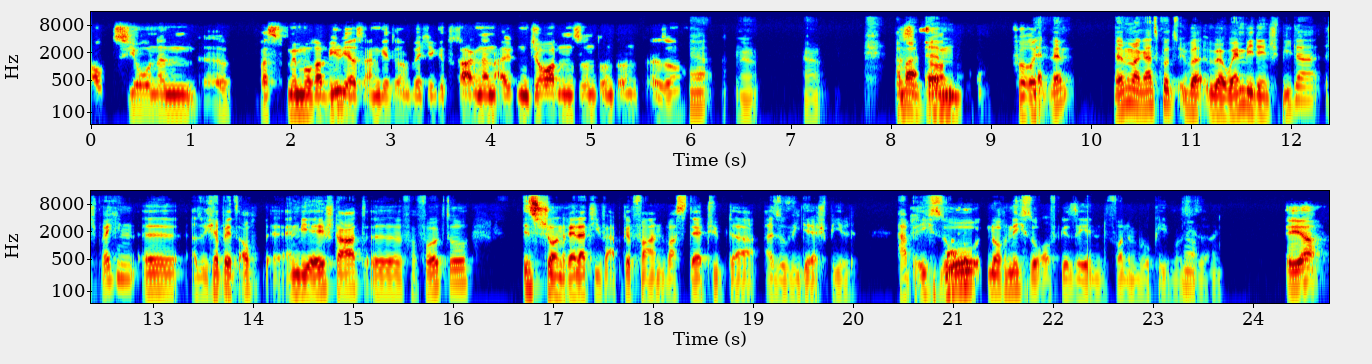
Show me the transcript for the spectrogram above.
Auktionen was Memorabilias angeht, irgendwelche getragenen alten Jordans und, und, und. Also. Ja. Ja. ja. Aber ähm, verrückt. Wenn, wenn wir mal ganz kurz über, über Wemby, den Spieler, sprechen, äh, also ich habe jetzt auch NBA-Start äh, verfolgt, so, ist schon relativ abgefahren, was der Typ da, also wie der spielt. Habe ich so ja. noch nicht so oft gesehen von einem Rookie, muss ja. ich sagen. Ja,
